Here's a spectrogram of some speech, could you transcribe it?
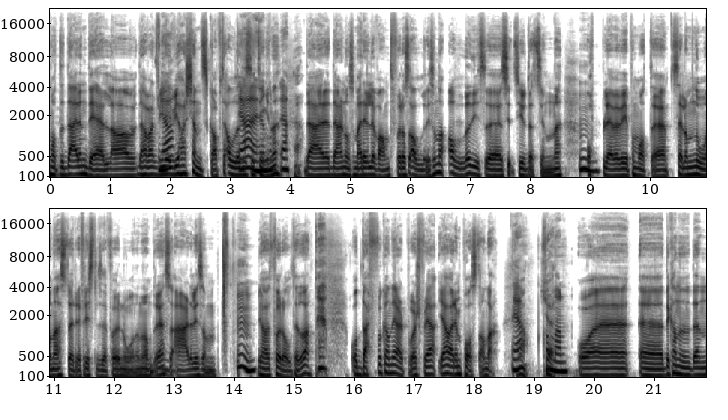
på en måte, Det er en del av det har vært, vi, Ja. vi har kjennskap til alle Ja, disse tingene. Ja. Det er, det er noe som er relevant for oss alle. Liksom, da. Alle disse syv dødssyndene Mm. opplever vi på en måte Selv om noen er større fristelse for noen enn andre, så er det liksom Mm. Vi har et forhold til det. da Og derfor kan det hjelpe oss, for jeg, jeg har en påstand. da ja. Kom an. og eh, eh, det kan hende den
